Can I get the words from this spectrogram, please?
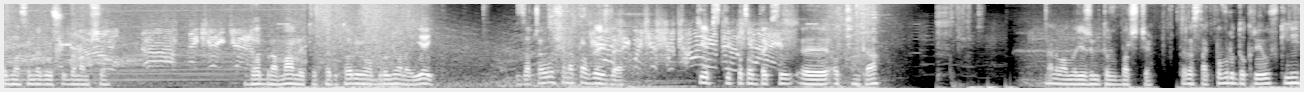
od następnego już uda nam się. Dobra, mamy to terytorium obronione, jej. Zaczęło się naprawdę źle. Kiepski początek e, odcinka. No, Ale mam nadzieję, że mi to wybaczcie. Teraz tak, powrót do kryjówki.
